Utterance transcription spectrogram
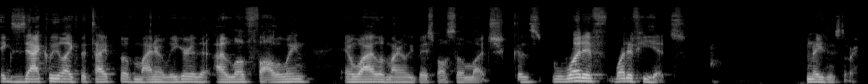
exactly like the type of minor leaguer that I love following and why I love minor league baseball so much. Because what if what if he hits? Amazing story.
